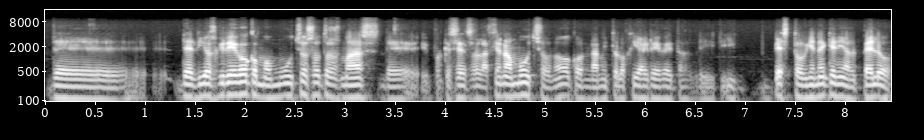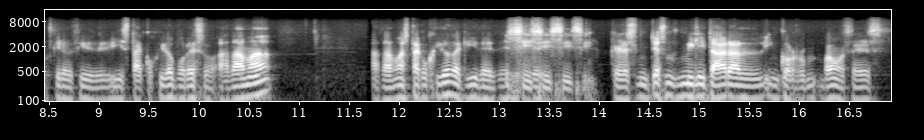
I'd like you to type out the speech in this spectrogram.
de, dios griego como muchos otros más, de, porque se relaciona mucho ¿no? con la mitología griega y tal. Y, esto viene que ni al pelo, quiero decir, y está cogido por eso. Adama, Adama está cogido de aquí. De, sí, sí, sí, sí. Que es un, es un militar al vamos, es,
